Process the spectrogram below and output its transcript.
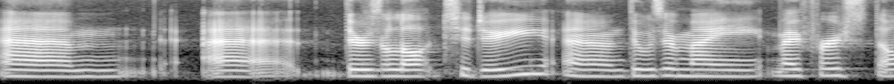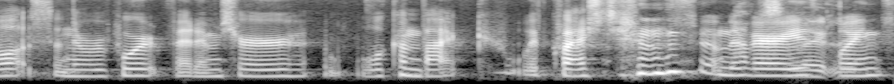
Um, uh, there's a lot to do. Um, those are my, my first thoughts on the report, but I'm sure we'll come back with questions on the Absolutely. various points.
